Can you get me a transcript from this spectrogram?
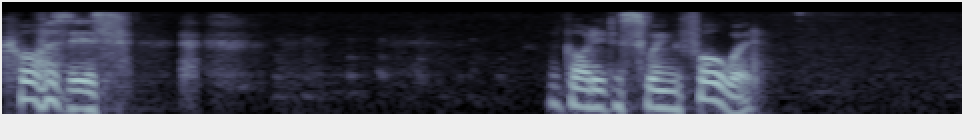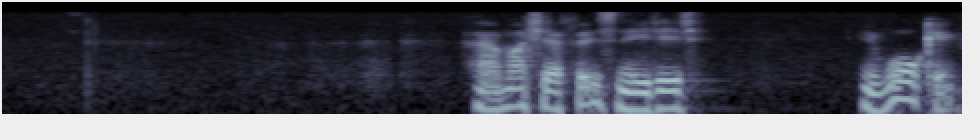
causes the body to swing forward. How much effort is needed in walking?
